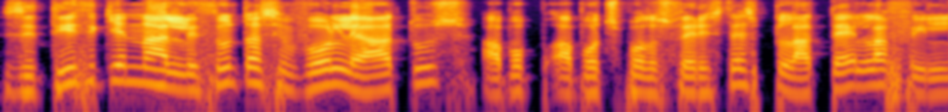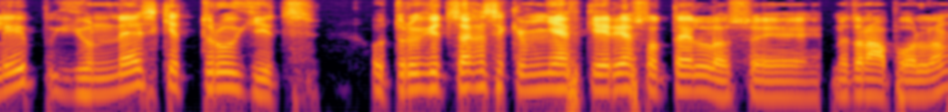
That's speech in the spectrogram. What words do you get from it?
ζητήθηκε να λυθούν τα συμβόλαιά τους από, από τους ποδοσφαιριστές Πλατέλα, Φιλίπ, Γιουνές και Τρούγιτς. Ο Τρούγιτ έχασε και μια ευκαιρία στο τέλος με τον Απόλλων.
